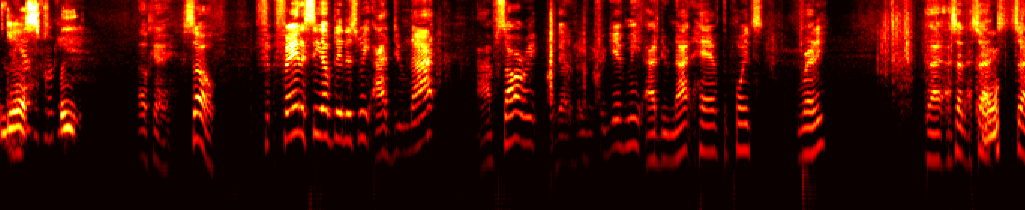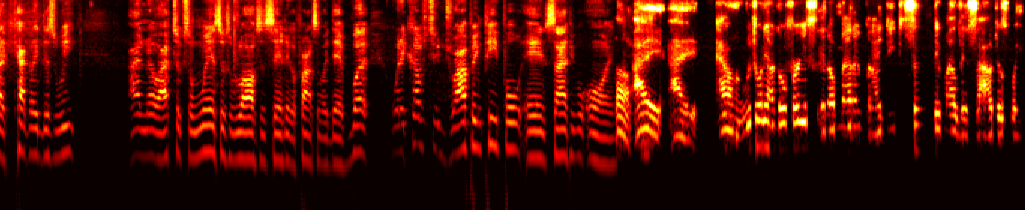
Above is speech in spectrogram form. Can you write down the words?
yes, please. Okay, so f- fantasy update this week. I do not. I'm sorry. You gotta forgive me. I do not have the points ready. Cause I, I said I said Okay. so I calculate this week. I know I took some wins, took some losses, same thing with problems stuff like that. But when it comes to dropping people and signing people on, Oh, I I I don't know which one of y'all go first. It don't matter, but I need to say my list. So I'll just wait.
